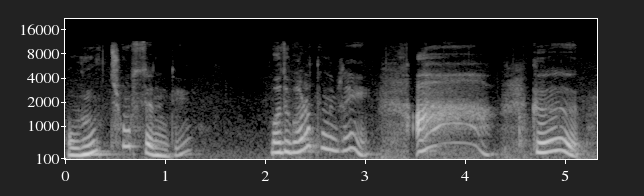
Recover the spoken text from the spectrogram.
엄청 센데? 맞아 마라탕 냄새. 아, 그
